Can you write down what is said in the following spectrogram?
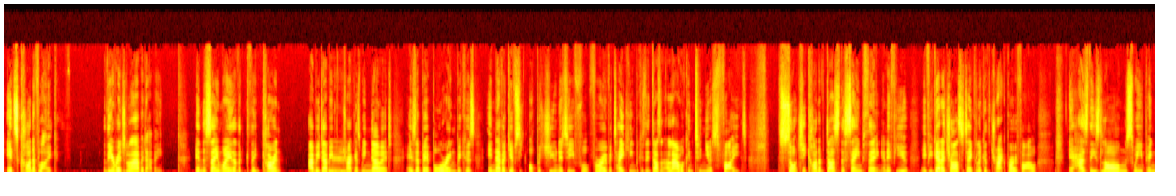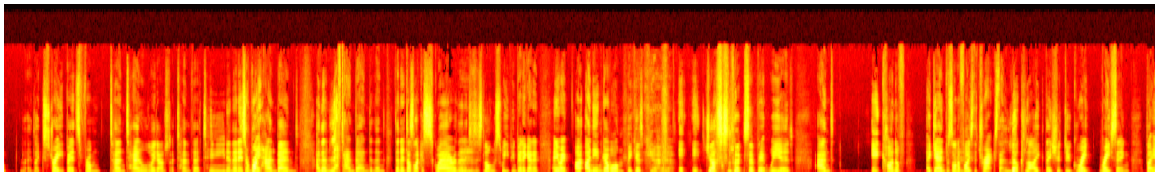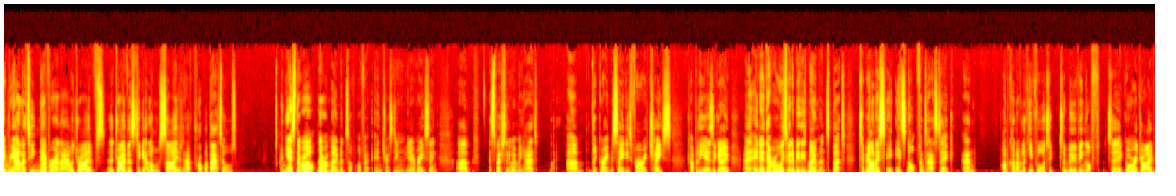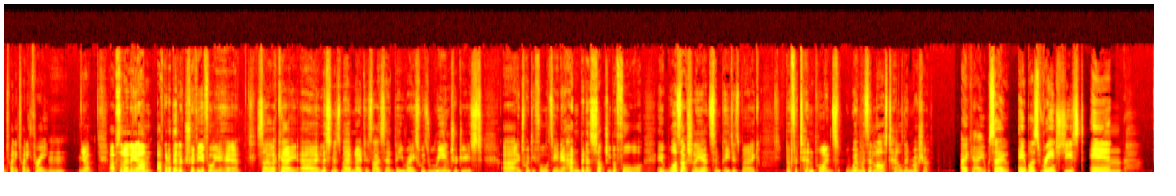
it's kind of like the original Abu Dhabi, in the same way that the the current Abu Dhabi Mm. track as we know it is a bit boring because it never gives the opportunity for, for overtaking because it doesn't allow a continuous fight. Sochi kind of does the same thing, and if you if you get a chance to take a look at the track profile, it has these long sweeping like straight bits from turn 10 all the way down to like turn 13 and then it's a right hand bend and then left hand bend and then then it does like a square and then it does this long sweeping bit again and anyway I, I needn't go on because Yeah, yeah. it, it just looks a bit weird and it kind of again personifies the tracks that look like they should do great racing but in reality never allow drives uh, drivers to get alongside and have proper battles and yes there are there are moments of, of interesting you know racing um, especially when we had um, the great mercedes ferrari chase a couple of years ago uh, you know there are always going to be these moments but to be honest it, it's not fantastic and i'm kind of looking forward to, to moving off to gora drive in 2023 Mm-hmm. Yeah, absolutely. Um, I've got a bit of trivia for you here. So, okay, uh, listeners may have noticed I said the race was reintroduced uh, in 2014. It hadn't been at Sochi before. It was actually at St. Petersburg. but for 10 points, when was it last held in Russia? Okay, so it was reintroduced in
